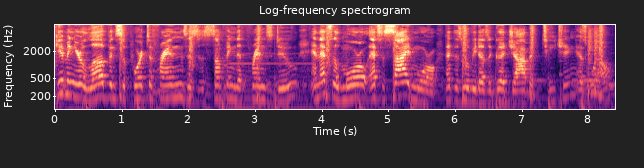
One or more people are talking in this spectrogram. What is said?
giving your love and support to friends is something that friends do. And that's a moral, that's a side moral that this movie does a good job at teaching as well.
